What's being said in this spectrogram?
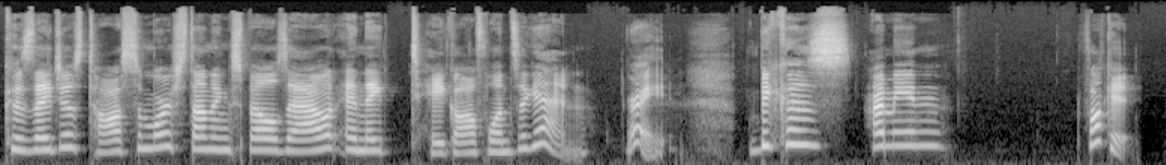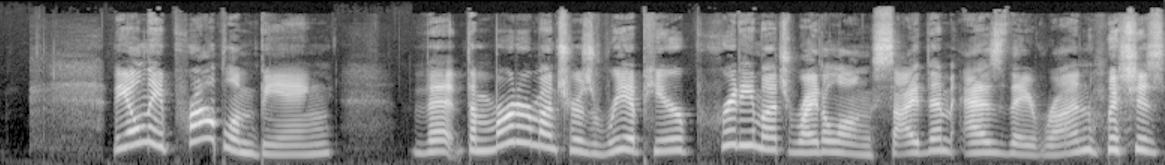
because they just toss some more stunning spells out and they take off once again. Right. Because, I mean, fuck it. The only problem being that the murder munchers reappear pretty much right alongside them as they run, which is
